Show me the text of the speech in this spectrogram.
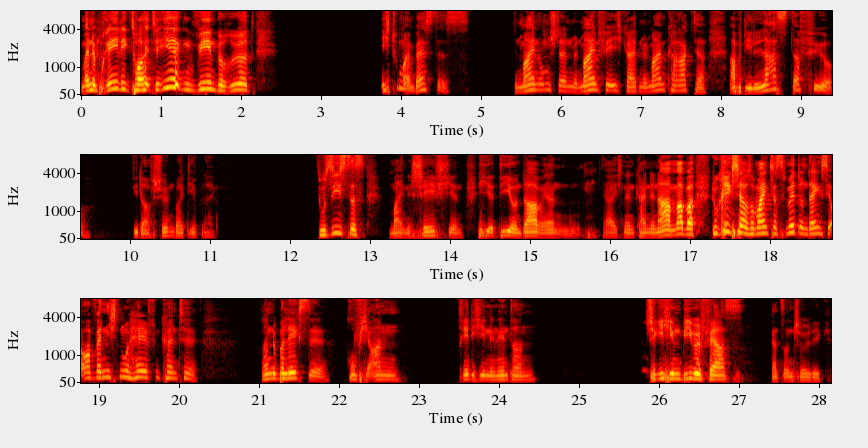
meine Predigt heute irgendwen berührt, ich tue mein Bestes in meinen Umständen, mit meinen Fähigkeiten, mit meinem Charakter. Aber die Last dafür, die darf schön bei dir bleiben. Du siehst es, meine Schäfchen, hier, die und da, werden, ja, ich nenne keine Namen, aber du kriegst ja so manches mit und denkst dir, oh, wenn ich nur helfen könnte. Und dann überlegst du, rufe ich an, trete ich ihn in den Hintern, schicke ich ihm einen Bibelvers, ganz unschuldig.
